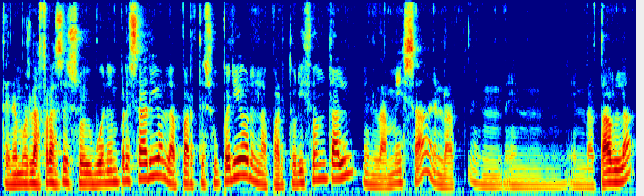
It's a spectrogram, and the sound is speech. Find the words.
Tenemos la frase soy buen empresario en la parte superior, en la parte horizontal, en la mesa, en la, en, la tabla.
